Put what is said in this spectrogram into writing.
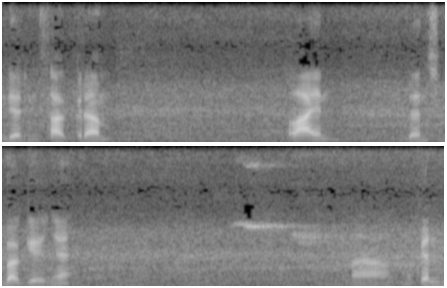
kemudian Instagram, Line dan sebagainya. Nah, mungkin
